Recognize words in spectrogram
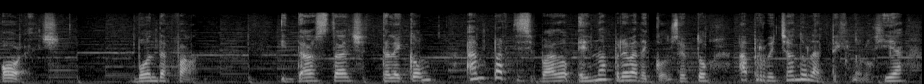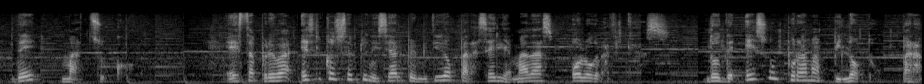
Orange, Vodafone y Deutsche Telekom han participado en una prueba de concepto aprovechando la tecnología de Matsuko. Esta prueba es el concepto inicial permitido para hacer llamadas holográficas, donde es un programa piloto para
